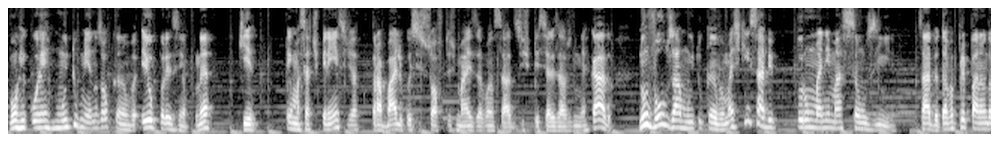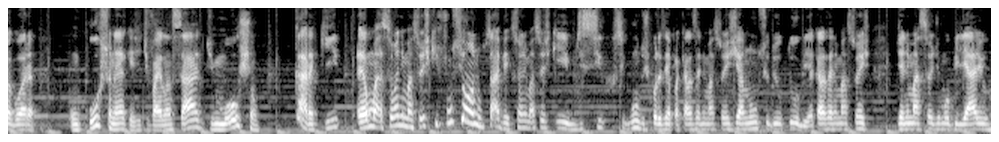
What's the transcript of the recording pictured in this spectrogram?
vão recorrer muito menos ao Canva. Eu, por exemplo, né, que tenho uma certa experiência, já trabalho com esses softwares mais avançados e especializados no mercado, não vou usar muito o Canva, mas quem sabe por uma animaçãozinha, sabe? Eu estava preparando agora um curso, né, que a gente vai lançar de motion cara, que é uma, são animações que funcionam, sabe? São animações que de 5 segundos, por exemplo, aquelas animações de anúncio do YouTube, aquelas animações de animação de mobiliário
